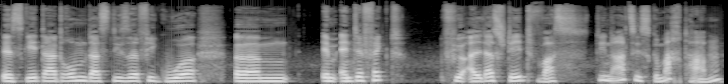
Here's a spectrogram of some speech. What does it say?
Es geht darum, dass diese Figur ähm, im Endeffekt für all das steht, was die Nazis gemacht haben. Mhm.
